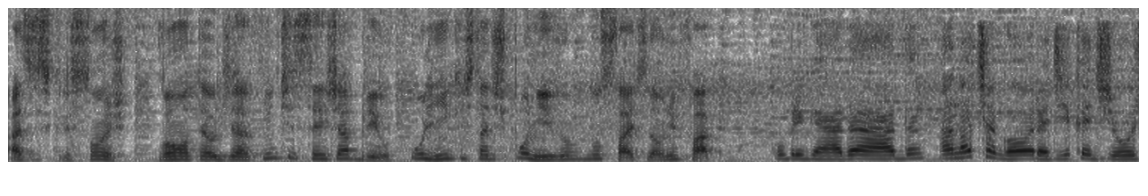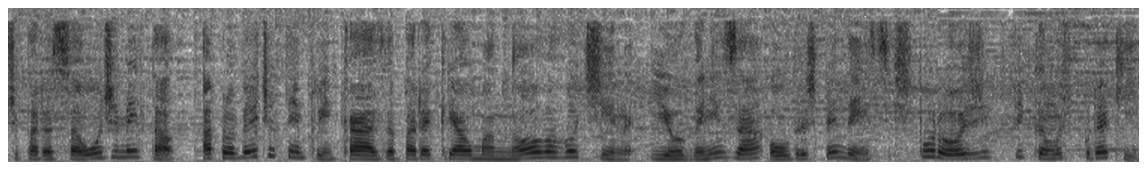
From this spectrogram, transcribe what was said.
As inscrições vão até o dia 26 de abril. O link está disponível no site da Unifap. Obrigada, Ada. Anote agora a dica de hoje para a saúde mental. Aproveite o tempo em casa para criar uma nova rotina e organizar outras pendências. Por hoje, ficamos por aqui.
